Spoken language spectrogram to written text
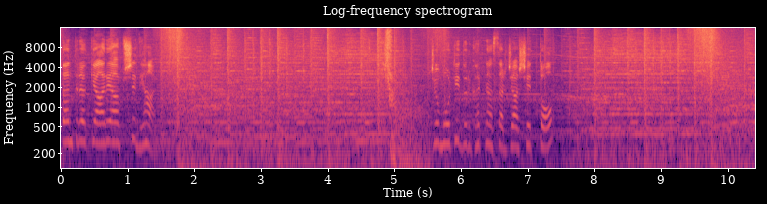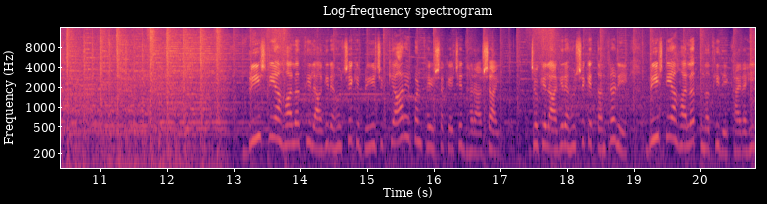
તંત્ર ક્યારે આપશે ધ્યાન જો મોટી દુર્ઘટના સર્જાશે તો બ્રિજની આ હાલતથી લાગી રહ્યું છે કે બ્રિજ ક્યારે પણ થઈ શકે છે ધરાશાયી જો કે લાગી રહ્યું છે કે તંત્રને બ્રિજની આ હાલત નથી દેખાઈ રહી.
